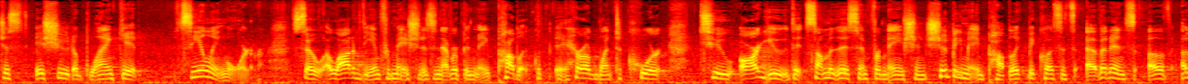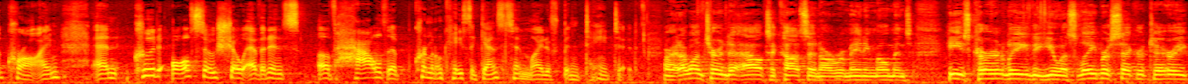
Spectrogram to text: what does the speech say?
just issued a blanket sealing order. So a lot of the information has never been made public. Herald went to court to argue that some of this information should be made public because it's evidence of a crime and could also show evidence of how the criminal case against him might have been tainted. All right, I want to turn to Alex Acosta in our remaining moments. He's currently the U.S. Labor Secretary.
